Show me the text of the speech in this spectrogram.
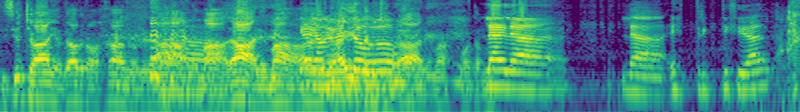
18 años, estaba trabajando. que Dale Ah. más, dale más. Dale, ahí está chico, dale más. vos también. La, la, la estricticidad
